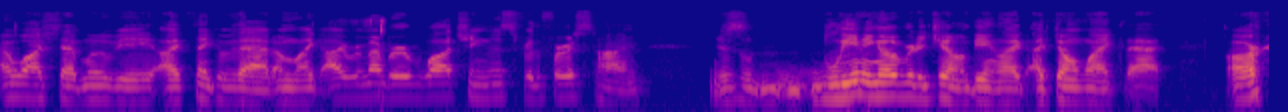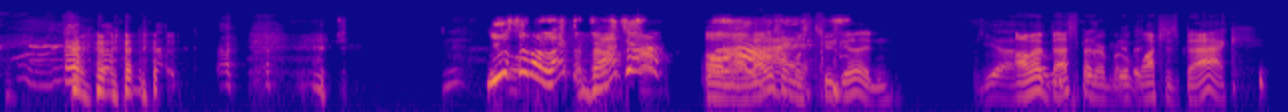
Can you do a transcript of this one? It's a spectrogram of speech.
I watch that movie. I think of that. I'm like, I remember watching this for the first time, just leaning over to Joe and being like, I don't like that. All right. You still don't like the Jar Jar? Oh no, that was almost too good. Yeah. I'm that at best really better good. watch his back.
